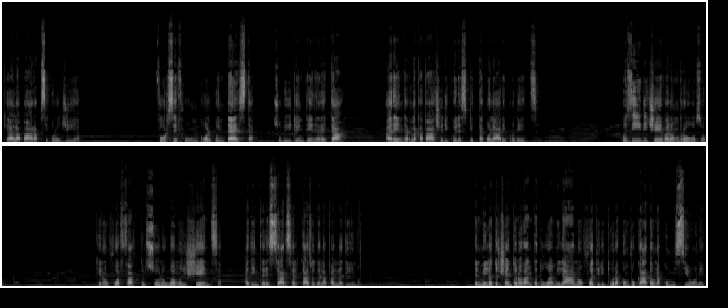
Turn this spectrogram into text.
che alla parapsicologia. Forse fu un colpo in testa, subito in tenera età, a renderla capace di quelle spettacolari prodezze. Così diceva Lombroso, che non fu affatto il solo uomo di scienza ad interessarsi al caso della Palladino. Nel 1892 a Milano fu addirittura convocata una commissione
